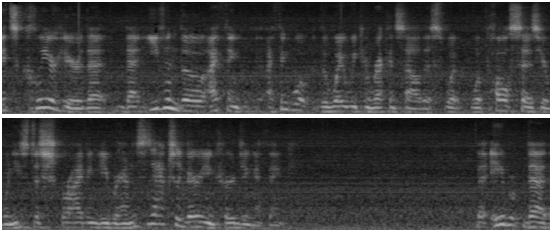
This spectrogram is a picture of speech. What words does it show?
it's clear here that, that even though I think I think what the way we can reconcile this, what, what Paul says here when he's describing Abraham, this is actually very encouraging, I think. That Abra- that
